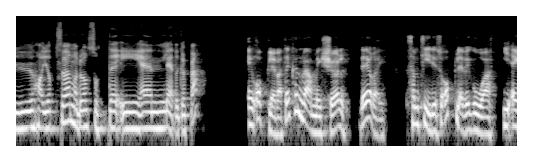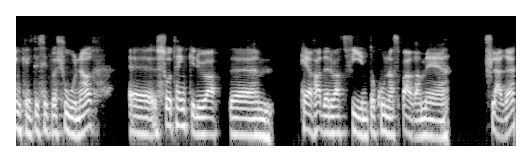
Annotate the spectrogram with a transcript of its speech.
du har gjort før når du har sittet i en ledergruppe? Jeg opplever at jeg kan være meg sjøl, det gjør jeg. Samtidig så opplever jeg òg at i enkelte situasjoner eh, så tenker du at her hadde det vært fint å kunne sperre med flere,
